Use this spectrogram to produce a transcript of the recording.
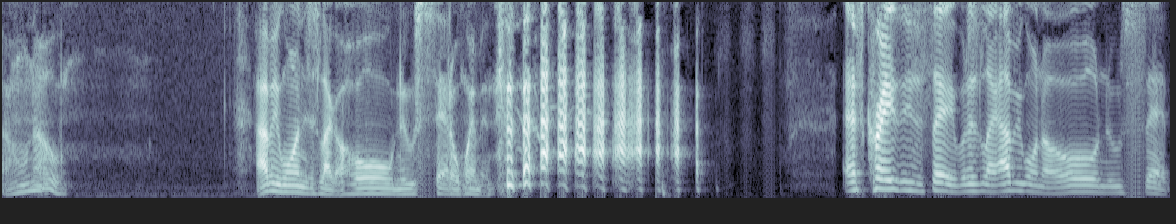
I don't know. I'll be wanting just like a whole new set of women. That's crazy to say, but it's like I'll be wanting a whole new set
